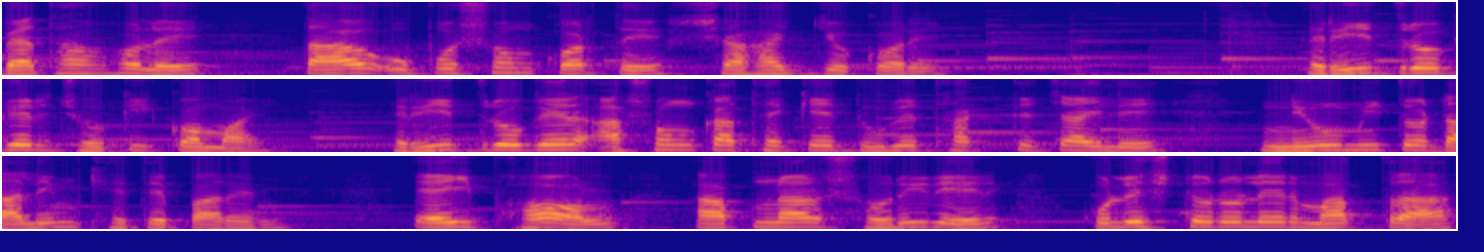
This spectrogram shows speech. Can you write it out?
ব্যথা হলে তাও উপশম করতে সাহায্য করে। হৃদরোগের ঝুঁকি কমায়। হৃদরোগের আশঙ্কা থেকে দূরে থাকতে চাইলে নিয়মিত ডালিম খেতে পারেন। এই ফল আপনার শরীরের কোলেস্টেরলের মাত্রা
